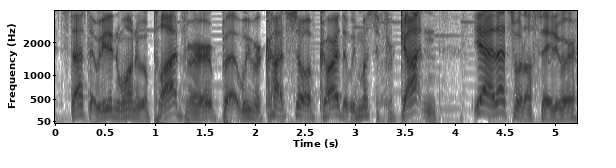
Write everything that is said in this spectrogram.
It's not that we didn't want to applaud for her, but we were caught so off guard that we must have forgotten. Yeah, that's what I'll say to her.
